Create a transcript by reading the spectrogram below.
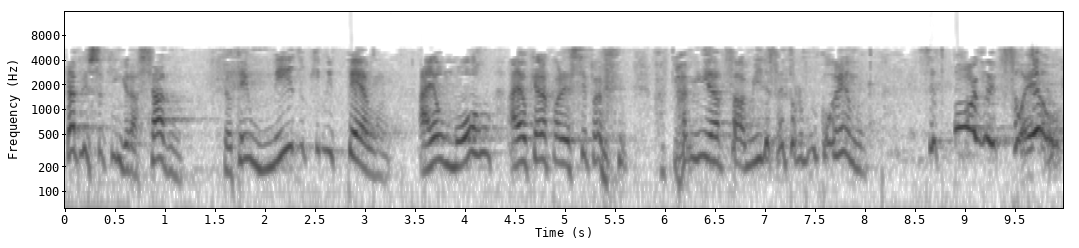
Sabe isso que é engraçado? Eu tenho medo que me pelam. Aí eu morro, aí eu quero aparecer para minha família, sai todo mundo correndo. Você, pô, gente, sou eu.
